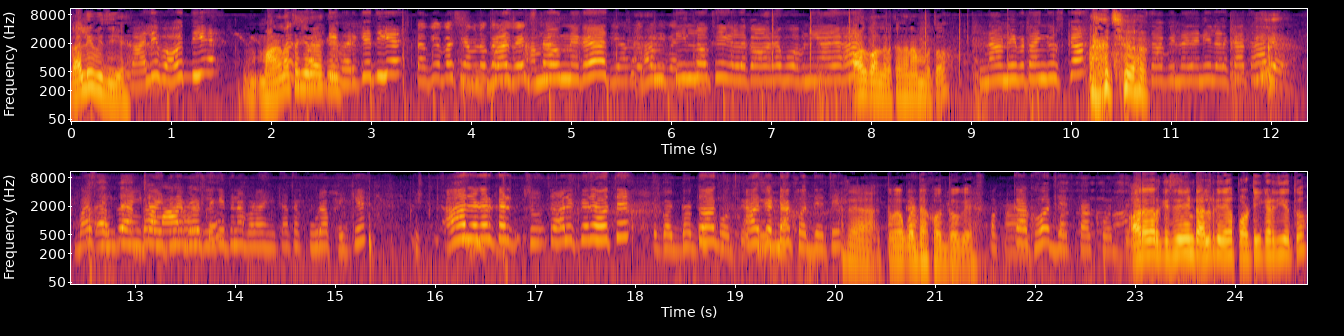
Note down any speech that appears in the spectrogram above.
गाली भी दिए गाली बहुत दिए मारना था गिरा के। भर के दिए तभी बस हम लोग हम लोग ने गया हम तीन लोग थे लड़का और है वो अब नहीं आया है। और कौन लड़का था? नाम बताओ। नाम नहीं बताएँगे उसका। अच्छा। लड़का था। बस ईंटा ईंटा इतने बड़े लेके इतना बड़ा ईंटा था पूरा फेंके। आज अगर कर टॉयलेट करे होते तो गड्ढा तो आज गड्ढा खोद देते। अच्छा तुम लोग गड्ढा खोद दोगे? पक्का खोद देता खोद और अगर किसी ने टॉयलेट की जगह पॉटी कर दिए तो?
